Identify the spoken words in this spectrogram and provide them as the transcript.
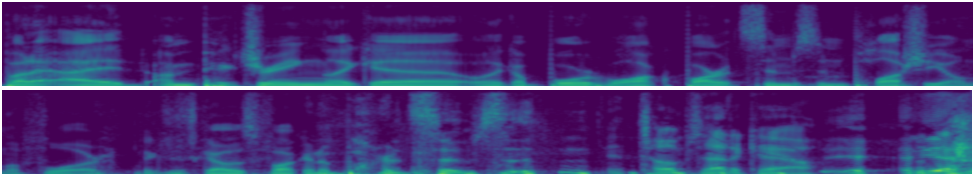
But I, I'm picturing like a like a boardwalk Bart Simpson plushie on the floor. Like this guy was fucking a Bart Simpson. And Tubbs had a cow. Yeah,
